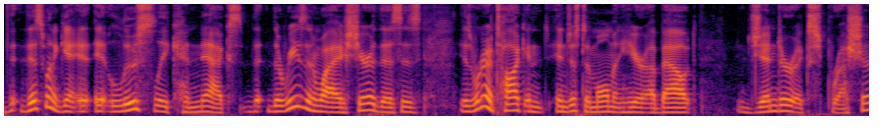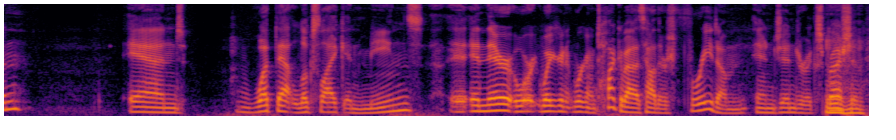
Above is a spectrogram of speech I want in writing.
th- this one again, it, it loosely connects. The, the, reason why I share this is is we're going to talk in, in just a moment here about gender expression and what that looks like and means. And there, what you're gonna, we're going to talk about is how there's freedom in gender expression. Mm-hmm.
